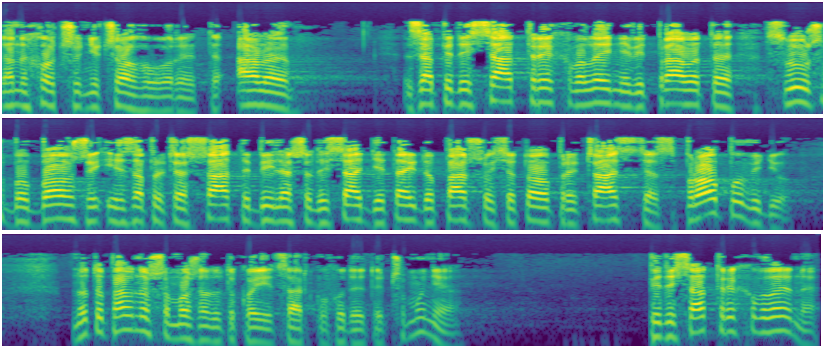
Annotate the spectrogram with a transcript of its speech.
Я не хочу нічого говорити, але за 53 хвилини відправити службу Божу і запричащати біля 60 дітей до першого святого причастя з проповіддю, ну то певно, що можна до такої церкви ходити. Чому ні? 53 хвилини.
